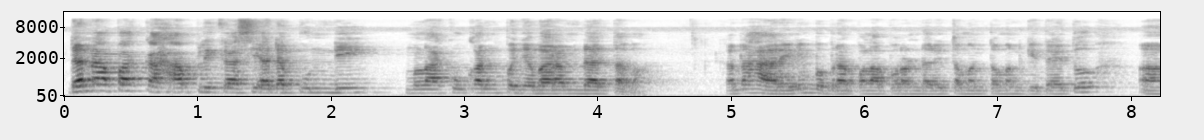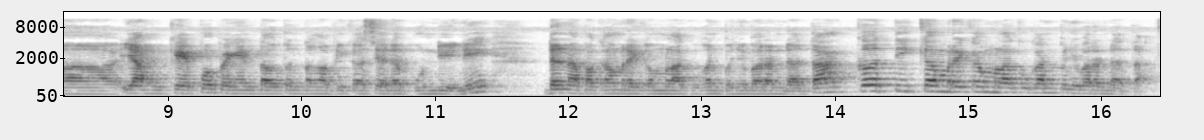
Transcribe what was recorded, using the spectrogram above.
Dan apakah aplikasi Ada Pundi melakukan penyebaran data, Bang? Karena hari ini beberapa laporan dari teman-teman kita itu uh, yang kepo pengen tahu tentang aplikasi Ada Pundi ini dan apakah mereka melakukan penyebaran data ketika mereka melakukan penyebaran data.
